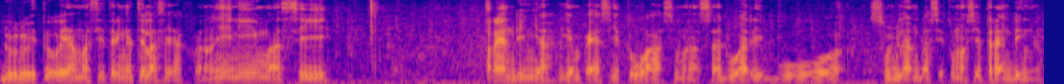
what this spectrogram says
Dulu itu ya masih teringat jelas ya. Soalnya ini masih trending ya game PS itu wah semasa 2019 itu masih trending ya.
